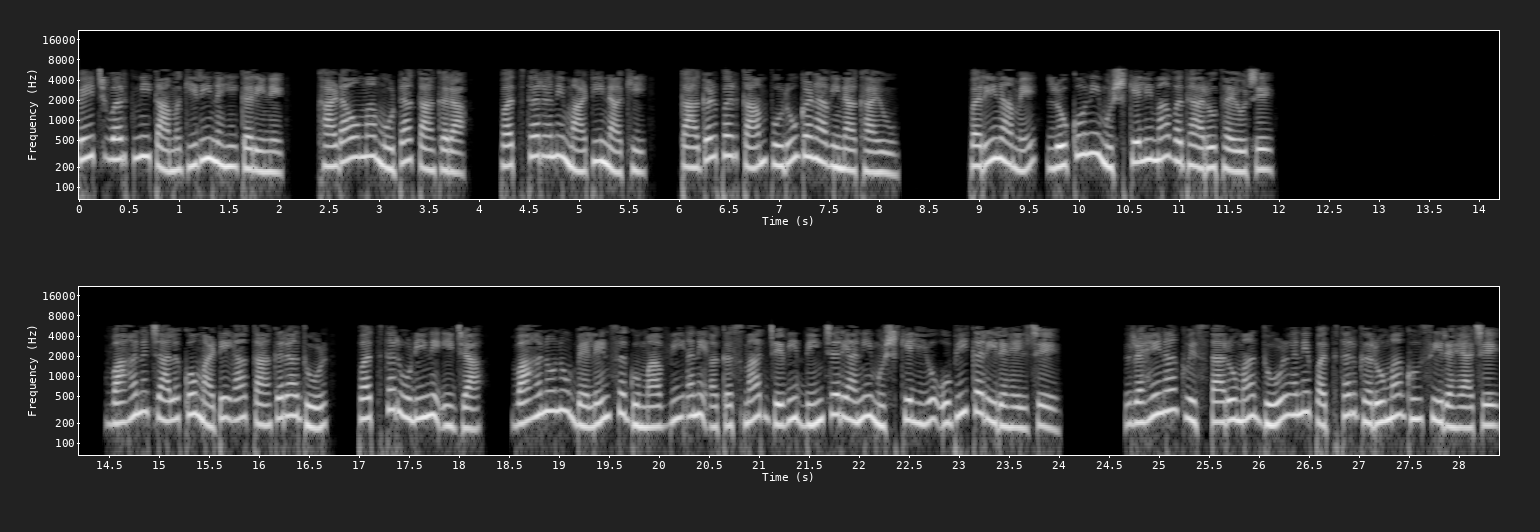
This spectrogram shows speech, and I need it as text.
પેચવર્કની કામગીરી નહીં કરીને ખાડાઓમાં મોટા કાંકરા, પથ્થર અને માટી નાખી કાગળ પર કામ પૂરું ગણાવી નાખાયું. પરિણામે લોકોની મુશ્કેલીમાં વધારો થયો છે. વાહન ચાલકો માટે આ કાંકરા ધૂળ, પથ્થર ઉડીને ઈજા, વાહનોનું બેલેન્સ ગુમાવવી અને અકસ્માત જેવી દિનચર્યાની મુશ્કેલીઓ ઊભી કરી રહેલ છે. રહેણાંક વિસ્તારોમાં ધૂળ અને પથ્થર ઘરોમાં ઘૂસી રહ્યા છે.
